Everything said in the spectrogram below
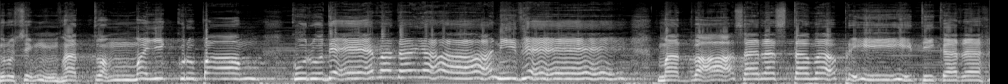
नृसिंहत्वं मयि कृपां कुरु देवदयानिधे मद्वासरस्तव प्रीतिकरः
